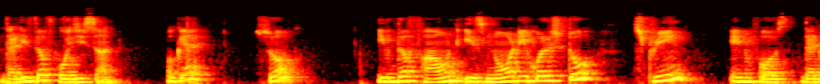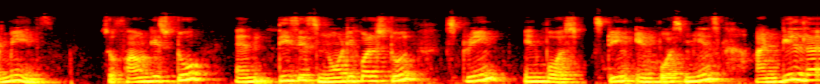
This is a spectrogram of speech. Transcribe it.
That is the position. Okay? So if the found is not equals to string npos that means so found is 2 and this is not equals to string npos string npos means until the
